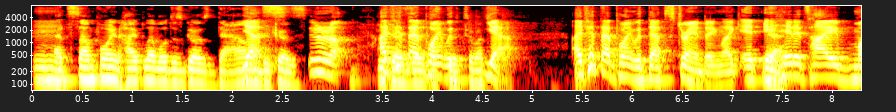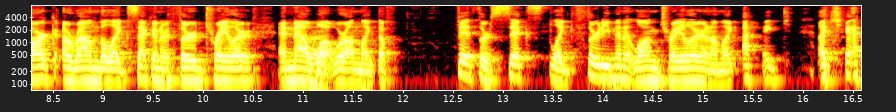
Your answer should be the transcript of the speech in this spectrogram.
mm. at some point hype level just goes down yes. because no no no i've hit that point with yeah i've hit that point with death stranding like it, it yeah. hit its high mark around the like second or third trailer and now right. what we're on like the fifth or sixth like 30 minute long trailer and i'm like i i can't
